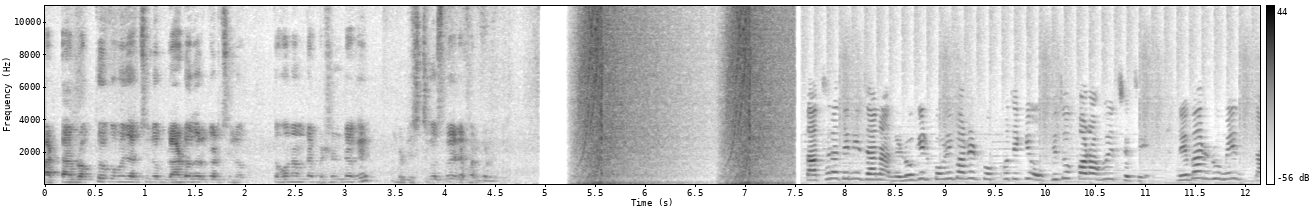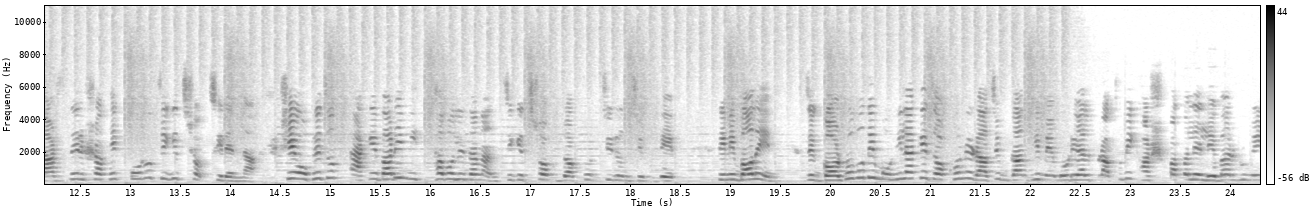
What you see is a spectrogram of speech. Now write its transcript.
আর তার রক্তও কমে যাচ্ছিল ব্লাডও দরকার ছিল। তখন আমরা পেশেন্টটাকে আমরা ডিস্ট্রিক্ট হসপিটালে রেফার করে দিই। তাছাড়া তিনি জানান, রোগীর পরিবারের পক্ষ থেকে অভিযোগ করা হয়েছে যে লেবার রুমে নার্সদের সাথে কোনো চিকিৎসক ছিলেন না। সে অভিযোগ একেবারেই মিথ্যা বলে জানান চিকিৎসক ডক্টর চিরঞ্জীব দেব। তিনি বলেন যে গর্ভবতী মহিলাকে যখন রাজীব গান্ধী মেমোরিয়াল প্রাথমিক হাসপাতালে লেবার রুমে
